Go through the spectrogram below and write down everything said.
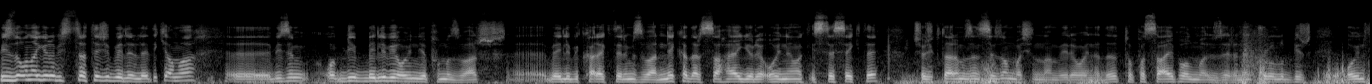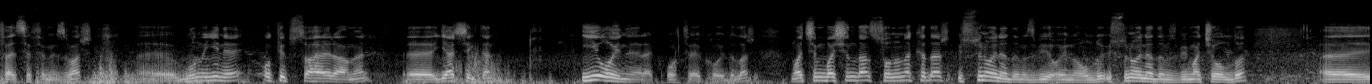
Biz de ona göre bir strateji belirledik ama e, bizim o bir belli bir oyun yapımız var, e, belli bir karakterimiz var. Ne kadar sahaya göre oynamak istesek de çocuklarımızın sezon başından beri oynadığı topa sahip olma üzerine kurulu bir oyun felsefemiz var. E, bunu yine o kötü sahaya rağmen e, gerçekten iyi oynayarak ortaya koydular. Maçın başından sonuna kadar üstün oynadığımız bir oyun oldu, üstün oynadığımız bir maç oldu. E,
